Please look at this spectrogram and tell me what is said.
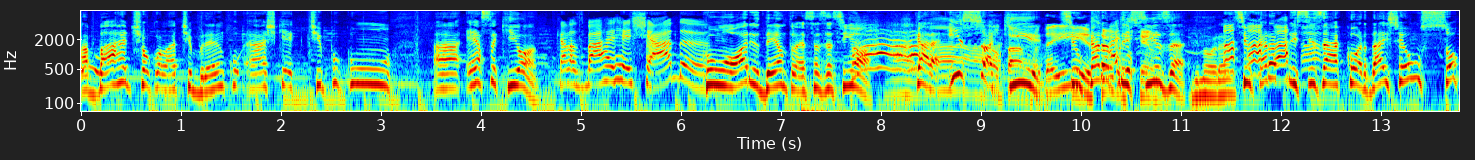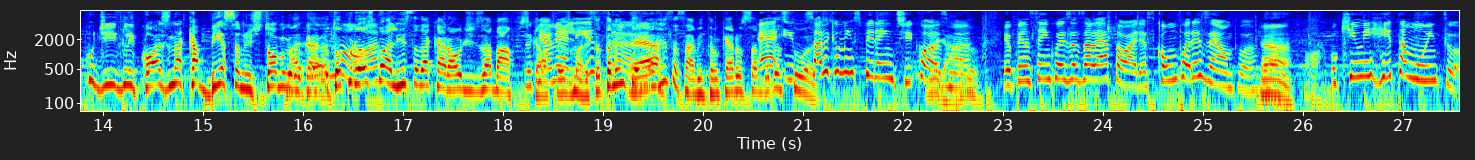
A barra de chocolate branco. eu Acho que é tipo com. Ah, essa aqui, ó. Aquelas barras recheadas. Com óleo dentro, essas assim, ó. Cara, isso tá, aqui, daí se o isso cara é precisa. Ignorante. Se o cara precisa acordar, isso é um soco de glicose na cabeça, no estômago Mas do cara. eu tô curioso Nossa. com a lista da Carol de desabafos que ela a fez uma lista. Eu também tenho É. uma lista, sabe? Então eu quero saber É, das tuas. sabe que eu me inspirei em ti, Cosma? Obrigado. Eu pensei em coisas aleatórias, como por exemplo, Ah. o que me irrita muito.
